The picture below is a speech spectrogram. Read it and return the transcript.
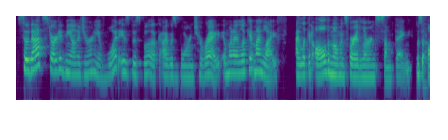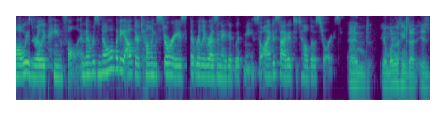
So that started me on a journey of what is this book I was born to write? And when I look at my life, I look at all the moments where I learned something. It was always really painful. And there was nobody out there telling stories that really resonated with me. So I decided to tell those stories. And you know, one of the things that is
